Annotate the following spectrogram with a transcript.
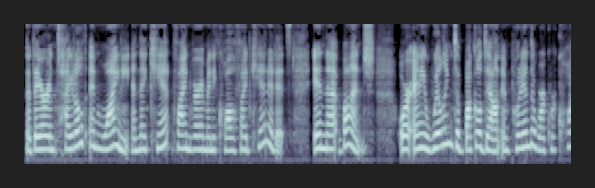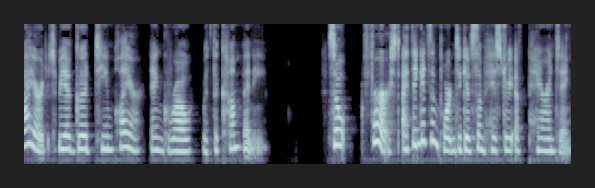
that they are entitled and whiny and they can't find very many qualified candidates in that bunch, or any willing to buckle down and put in the work required to be a good team player and grow with the company. So First, I think it's important to give some history of parenting.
